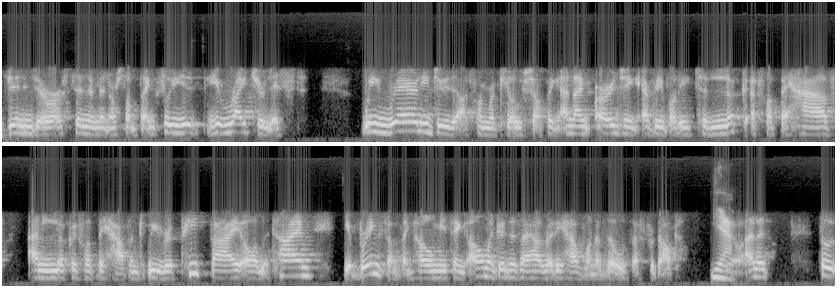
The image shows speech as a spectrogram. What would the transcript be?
ginger or cinnamon or something. So you, you write your list. We rarely do that when we're clothes shopping, and I'm urging everybody to look at what they have and look at what they haven't. We repeat buy all the time. You bring something home, you think, oh my goodness, I already have one of those, I forgot. Yeah. You know, and it's, so,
